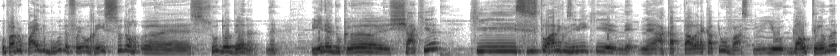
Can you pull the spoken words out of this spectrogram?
o próprio pai do Buda foi o rei Sudo, uh, Sudodana, né? líder do clã Shakya, que se situava inclusive que né, a capital era Kapilvastu né? e o Gautama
